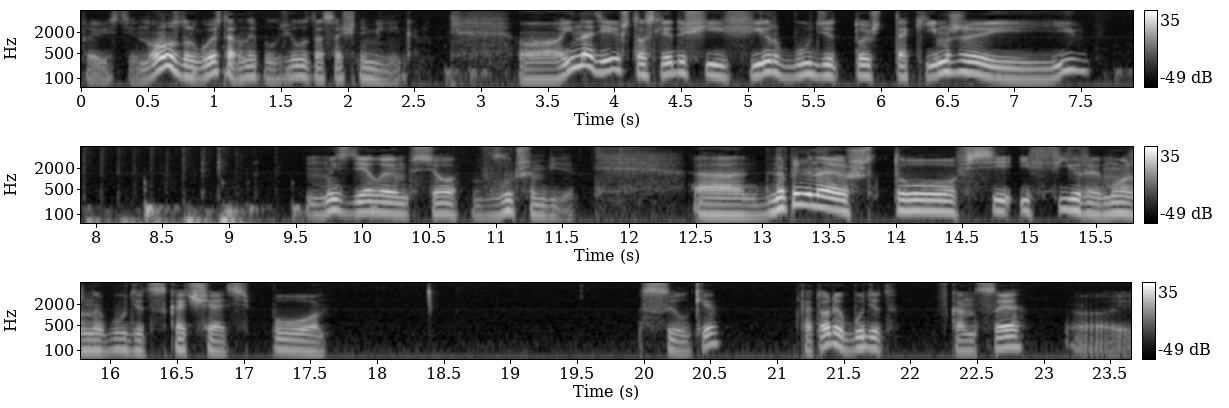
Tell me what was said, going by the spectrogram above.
провести, но, с другой стороны, получилось достаточно миленько. Э, и надеюсь, что следующий эфир будет точно таким же, и, мы сделаем все в лучшем виде. Э, напоминаю, что все эфиры можно будет скачать по ссылке, которая будет в конце Э,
